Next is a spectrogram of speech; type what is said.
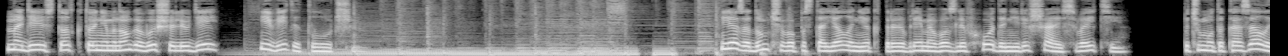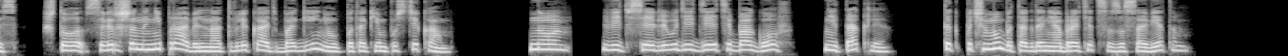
Надеюсь, тот, кто немного выше людей, и видит лучше. Я задумчиво постояла некоторое время возле входа, не решаясь войти. Почему-то казалось, что совершенно неправильно отвлекать богиню по таким пустякам. Но ведь все люди — дети богов, не так ли? Так почему бы тогда не обратиться за советом?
